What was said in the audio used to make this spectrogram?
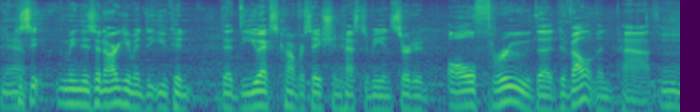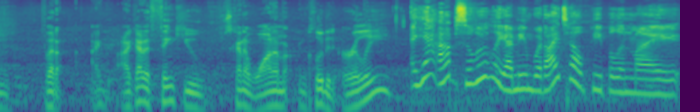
Yeah. 'Cause it- I mean, there's an argument that you could that the UX conversation has to be inserted all through the development path, but I, I got to think you just kind of want them included early. Yeah, absolutely. I mean, what I tell people in my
